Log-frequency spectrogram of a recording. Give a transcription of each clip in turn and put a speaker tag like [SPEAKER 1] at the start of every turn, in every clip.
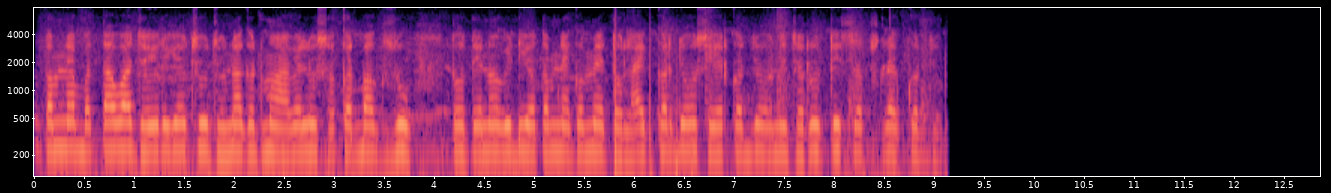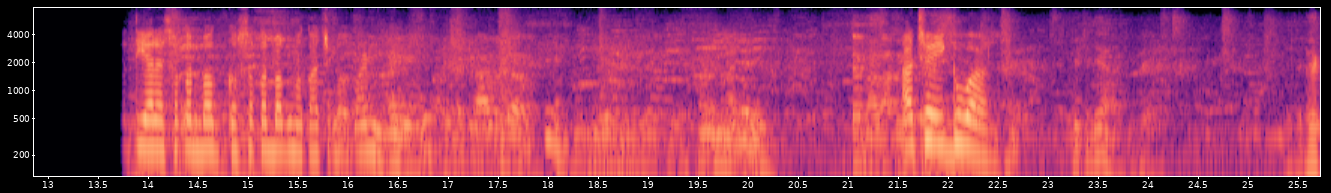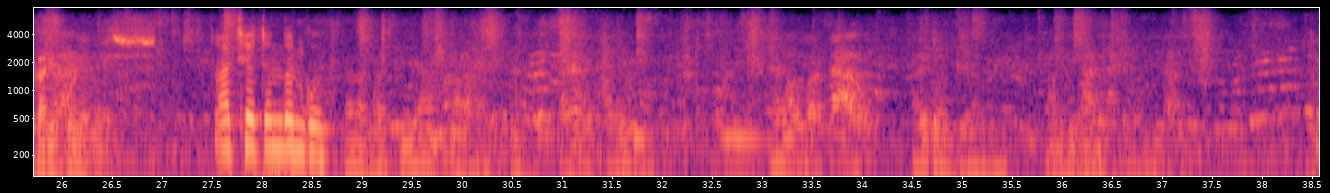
[SPEAKER 1] હું તમને બતાવવા જઈ રહ્યો છું જૂનાગઢમાં આવેલું શકરબાગ ઝૂ. તો તેનો વીડિયો તમને ગમે તો લાઈક કરજો, શેર કરજો અને જરૂરથી સબસ્ક્રાઈબ કરજો. અત્યારે શકરબાગ, શકરબાગમાં કાચબાગ આ છે ઈગવાલ. આ છે
[SPEAKER 2] ચંદન ગોલ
